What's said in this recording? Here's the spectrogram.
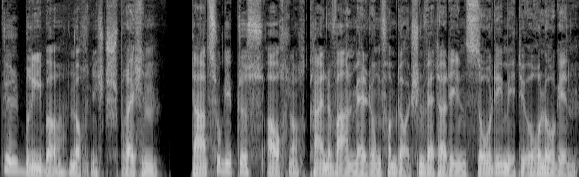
will Brieber noch nicht sprechen. Dazu gibt es auch noch keine Warnmeldung vom deutschen Wetterdienst, so die Meteorologin.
